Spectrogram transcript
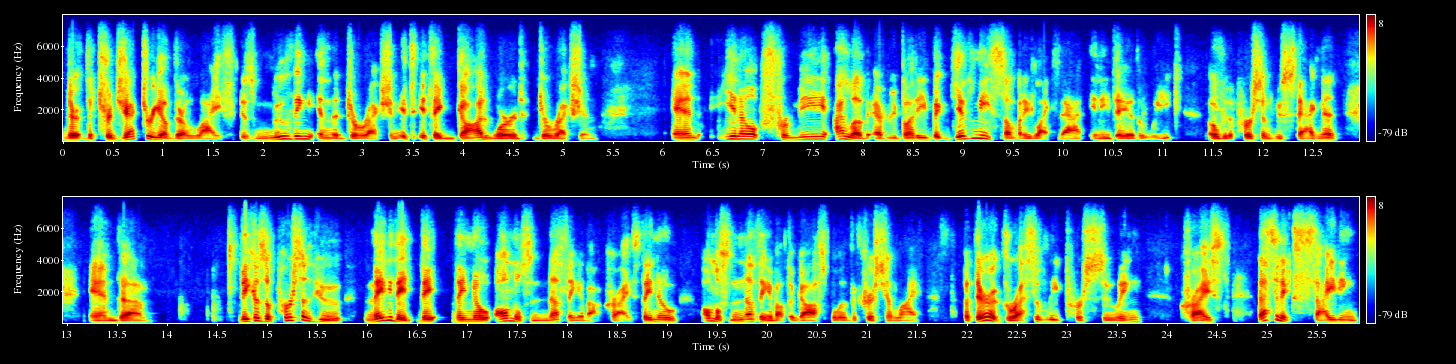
Their, the trajectory of their life is moving in the direction. It's it's a Godward direction. And you know, for me, I love everybody, but give me somebody like that any day of the week over the person who's stagnant. And um, because a person who maybe they they they know almost nothing about Christ, they know almost nothing about the gospel of the Christian life, but they're aggressively pursuing Christ. That's an exciting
